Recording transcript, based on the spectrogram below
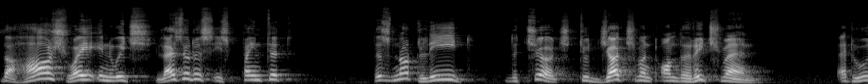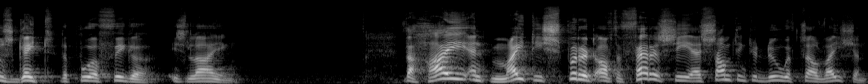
the harsh way in which Lazarus is painted does not lead the church to judgment on the rich man at whose gate the poor figure is lying. The high and mighty spirit of the Pharisee has something to do with salvation,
